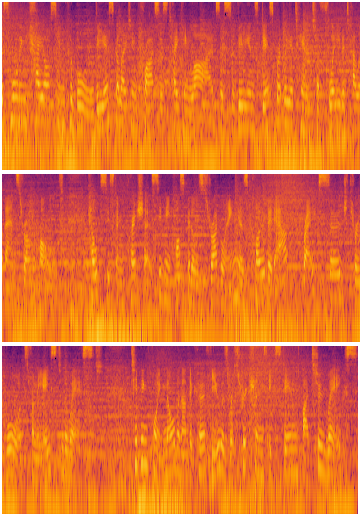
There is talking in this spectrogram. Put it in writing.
This morning, chaos in Kabul, the escalating crisis taking lives as civilians desperately attempt to flee the Taliban stronghold. Health system pressure, Sydney hospitals struggling as COVID outbreaks surge through wards from the east to the west. Tipping point Melbourne under curfew as restrictions extend by two weeks.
